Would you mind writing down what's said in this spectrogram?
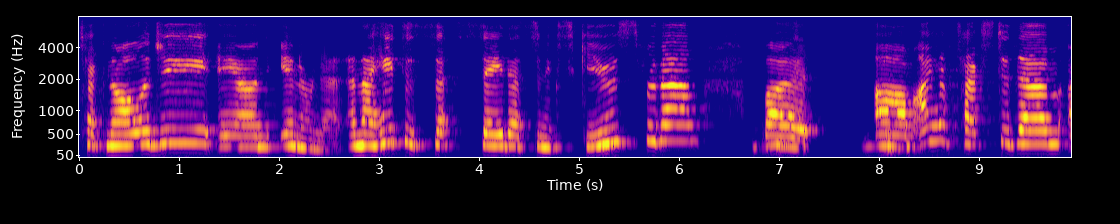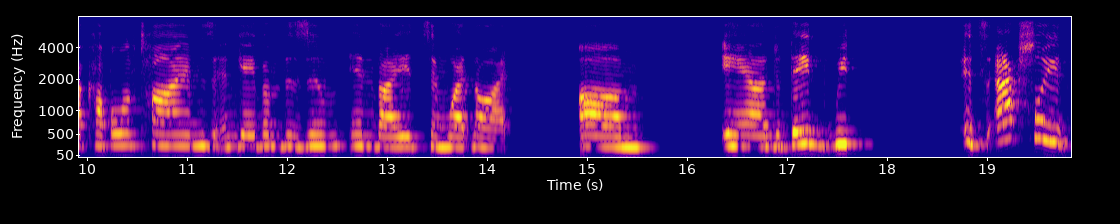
technology and internet. And I hate to say that's an excuse for them, but um, I have texted them a couple of times and gave them the Zoom invites and whatnot. Um, and they, we, it's actually,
